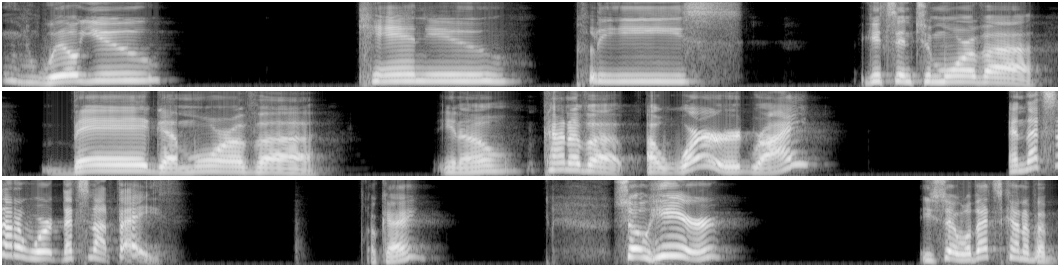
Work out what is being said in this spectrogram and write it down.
will you? Can you? Please? It gets into more of a beg, a more of a, you know, kind of a, a word, right? And that's not a word, that's not faith. Okay? So here, you say, well, that's kind of a,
